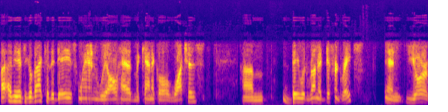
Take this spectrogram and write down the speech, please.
I mean, if you go back to the days when we all had mechanical watches, um, they would run at different rates, and your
